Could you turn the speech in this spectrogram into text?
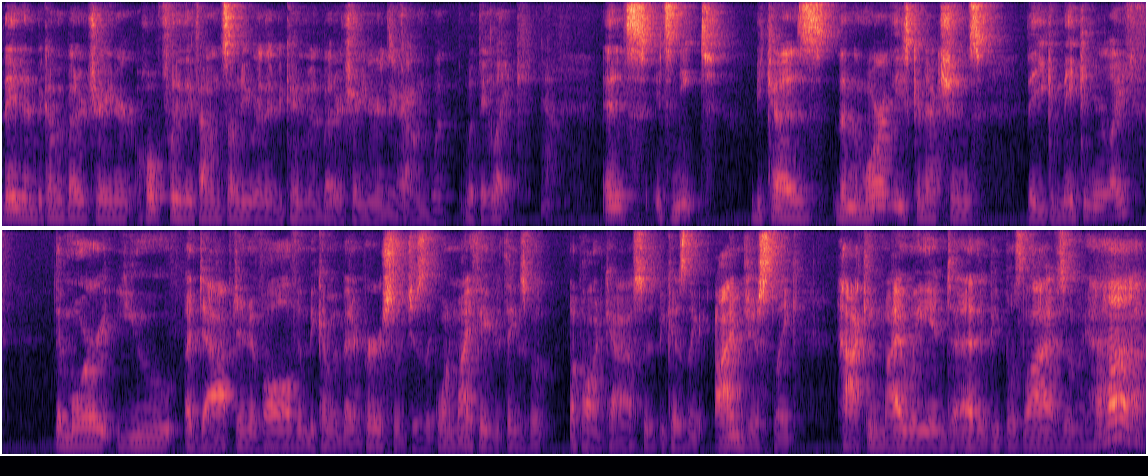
they didn't become a better trainer hopefully they found somebody where they became a better trainer and they Right. found what what they like Yeah. and it's it's neat because then the more of these connections that you can make in your life the more you adapt and evolve and become a better person which is like one of my favorite things about a podcast is because like i'm just like hacking my way into other people's lives i'm like haha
